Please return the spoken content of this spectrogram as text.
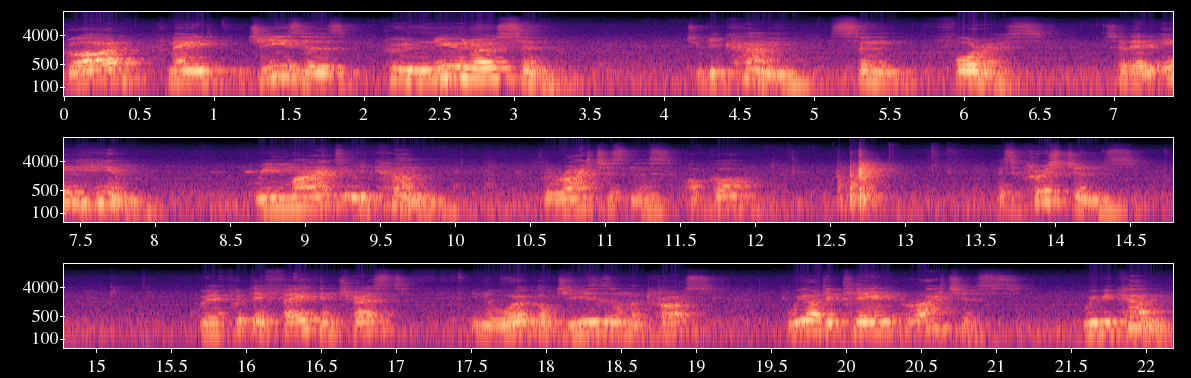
God made Jesus, who knew no sin, to become sin for us, so that in him we might become the righteousness of God. As Christians who have put their faith and trust in the work of Jesus on the cross, we are declared righteous. We become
